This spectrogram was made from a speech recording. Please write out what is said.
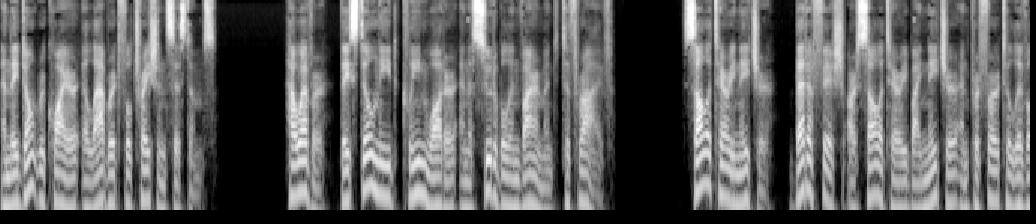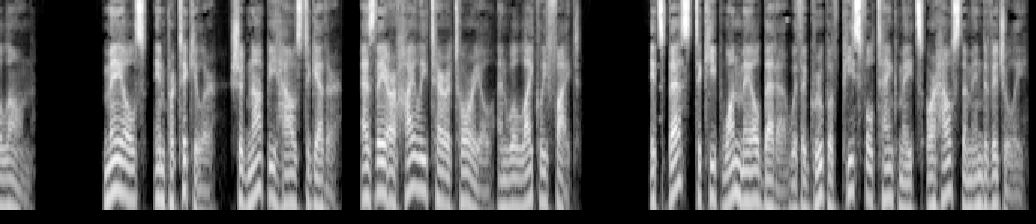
and they don't require elaborate filtration systems. However, they still need clean water and a suitable environment to thrive. Solitary nature, betta fish are solitary by nature and prefer to live alone. Males, in particular, should not be housed together, as they are highly territorial and will likely fight. It's best to keep one male betta with a group of peaceful tank mates or house them individually.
